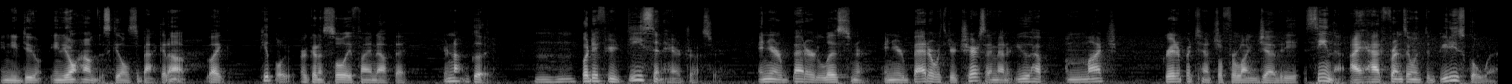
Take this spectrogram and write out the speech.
and you do, and you don't have the skills to back it up, like people are going to slowly find out that you're not good. Mm-hmm. But if you're a decent hairdresser and you're a better listener and you're better with your chairside manner, you have a much greater potential for longevity. I've seen that. I had friends I went to beauty school with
